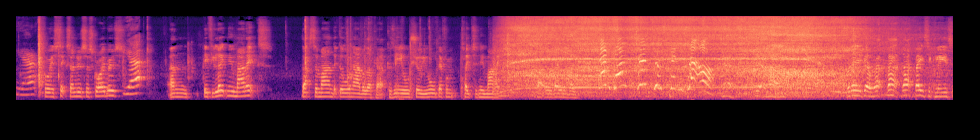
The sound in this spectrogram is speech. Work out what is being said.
Yeah. for his 600 subscribers. Yeah. And if you like Numatics, that's the man to go and have a look at because he will show you all different types of pneumatics that are available. There we go. Turtle spinning better. Yeah, Well, there you go. That that that basically is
